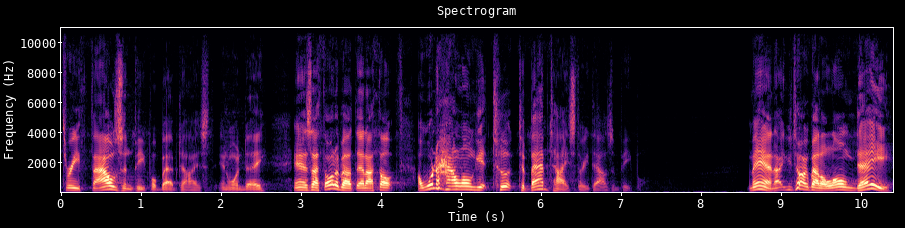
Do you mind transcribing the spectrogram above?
3,000 people baptized in one day. And as I thought about that, I thought, I wonder how long it took to baptize 3,000 people. Man, you talk about a long day.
